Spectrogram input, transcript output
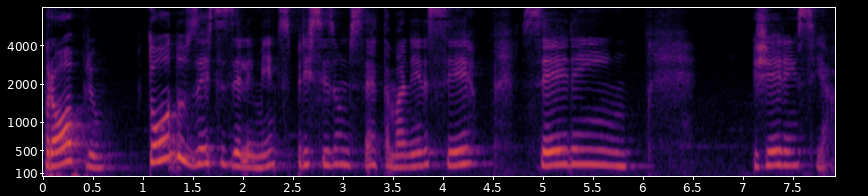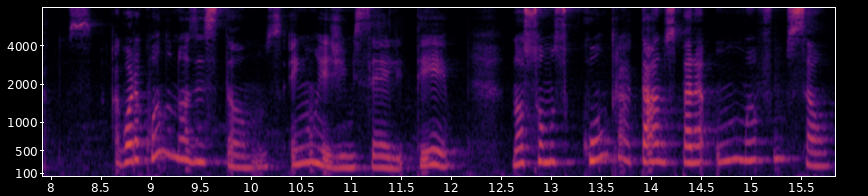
próprio, todos esses elementos precisam, de certa maneira, ser, serem gerenciados. Agora, quando nós estamos em um regime CLT, nós somos contratados para uma função.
